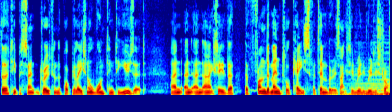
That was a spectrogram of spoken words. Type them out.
30% growth in the population all wanting to use it. And, and, and actually, the, the fundamental case for timber is actually really, really strong.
